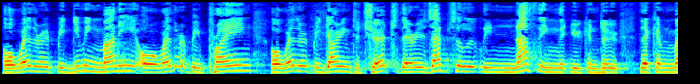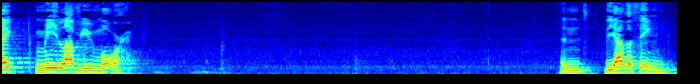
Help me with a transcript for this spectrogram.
or whether it be giving money, or whether it be praying, or whether it be going to church, there is absolutely nothing that you can do that can make me love you more. And the other thing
